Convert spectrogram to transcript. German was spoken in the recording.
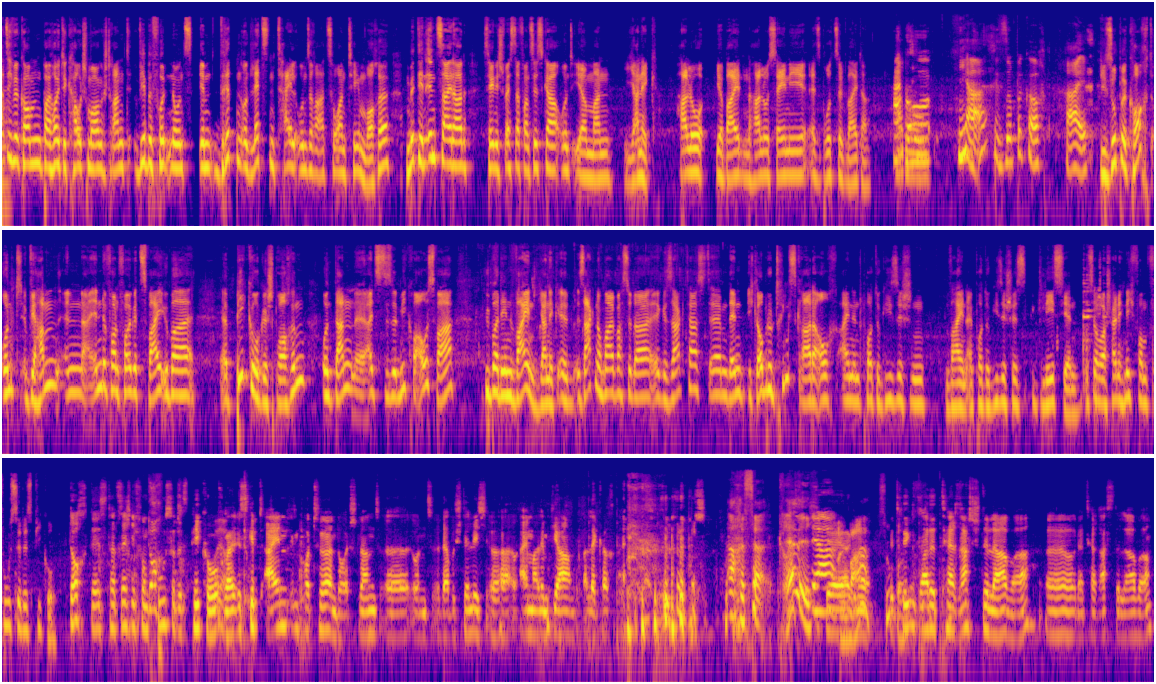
Herzlich willkommen bei heute Couch Morgen Strand. Wir befinden uns im dritten und letzten Teil unserer Azoren Themenwoche mit den Insidern Saini Schwester Franziska und ihr Mann Yannick. Hallo ihr beiden, hallo Saini, es brutzelt weiter. Hallo. Ja, die Suppe kocht. Hi. Die Suppe kocht und wir haben am Ende von Folge zwei über äh, Pico gesprochen und dann, äh, als das Mikro aus war, über den Wein. Janik, äh, sag noch mal, was du da äh, gesagt hast, ähm, denn ich glaube, du trinkst gerade auch einen portugiesischen Wein, ein portugiesisches Gläschen. Ist aber wahrscheinlich nicht vom Fuße des Pico. Doch, der ist tatsächlich vom Doch. Fuße des Pico, Ah, ja. weil es gibt einen Importeur in Deutschland äh, und da bestelle ich äh, einmal im Jahr ein paar Leckereien. Ach, ist ja ehrlich. Ja, Ja, ja, Wahr? genau. Super. Wir trinken gerade Terrasse de Lava äh, oder Terrasse de Lava.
